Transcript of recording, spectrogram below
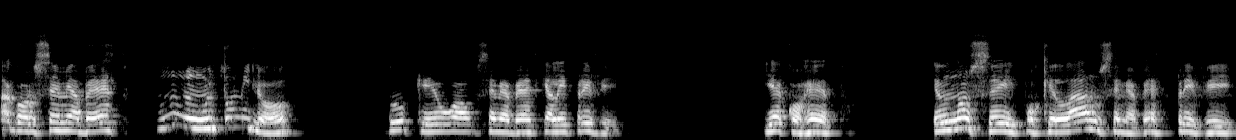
Agora, o semiaberto, muito melhor do que o semiaberto que a lei prevê. E é correto? Eu não sei, porque lá no semiaberto prevê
